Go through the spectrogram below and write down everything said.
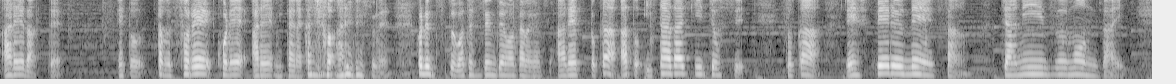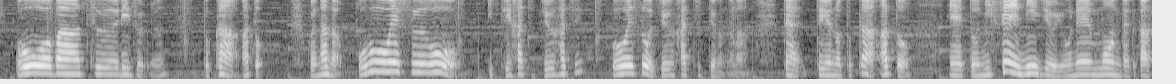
あれだって。えっと、多分それ、これ、あれみたいな感じのあれですね。これちょっと私全然わからないです。あれとか、あと、いただき女子とか、エッフェル姉さん、ジャニーズ問題、オーバーツーリズムとか、あと、これなんだ、OSO1818? OSO18 っていうのかな？でっていうのとか、あと、えっ、ー、と、2024年問題とか、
